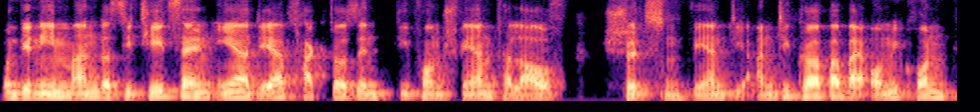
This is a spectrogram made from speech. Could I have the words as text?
Und wir nehmen an, dass die T-Zellen eher der Faktor sind, die vom schweren Verlauf schützen, während die Antikörper bei Omikron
